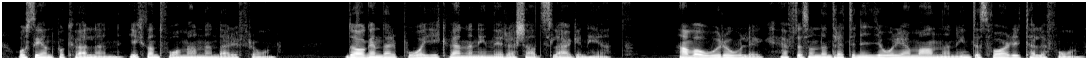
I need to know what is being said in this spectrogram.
och sent på kvällen gick de två männen därifrån. Dagen därpå gick vännen in i Rashads lägenhet. Han var orolig eftersom den 39-åriga mannen inte svarade i telefon.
